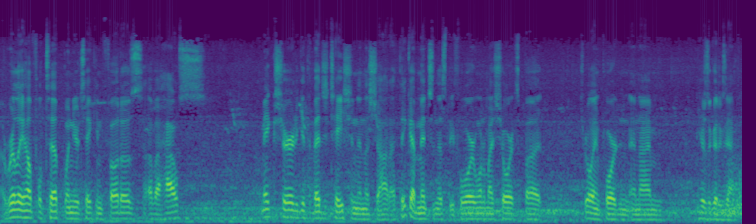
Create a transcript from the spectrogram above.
A really helpful tip when you're taking photos of a house, make sure to get the vegetation in the shot. I think I've mentioned this before in one of my shorts, but it's really important and I'm, here's a good example.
